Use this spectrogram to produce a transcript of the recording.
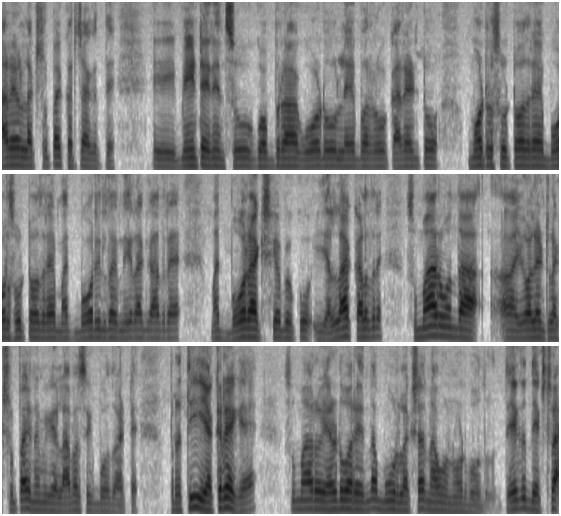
ಆರೇಳು ಲಕ್ಷ ರೂಪಾಯಿ ಖರ್ಚಾಗುತ್ತೆ. ಈ ಮೇಂಟೆನೆನ್ಸು ಗೊಬ್ಬರ, ಗೋಡು ಲೇಬರು ಕರೆಂಟು ಮೋಟ್ರ್ ಸುಟ್ಟೋದ್ರೆ ಬೋರ್ ಸುಟ್ಟೋದ್ರೆ ಮತ್ತು ಬೋರ್ ಇಲ್ದಾಗ ನೀರಂಗಾದರೆ ಮತ್ತು ಬೋರ್ ಹಾಕಿಸ್ಕೋಬೇಕು. ಎಲ್ಲ ಕಳೆದ್ರೆ ಸುಮಾರು ಒಂದು ಏಳೆಂಟು ಲಕ್ಷ ರೂಪಾಯಿ ನಮಗೆ ಲಾಭ ಸಿಗ್ಬೋದು ಅಟ್ಟೆ. ಪ್ರತಿ ಎಕರೆಗೆ ಸುಮಾರು ಎರಡೂವರೆಯಿಂದ ಮೂರು ಲಕ್ಷ ನಾವು ನೋಡ್ಬೋದು. ತೇಗದ ಎಕ್ಸ್ಟ್ರಾ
